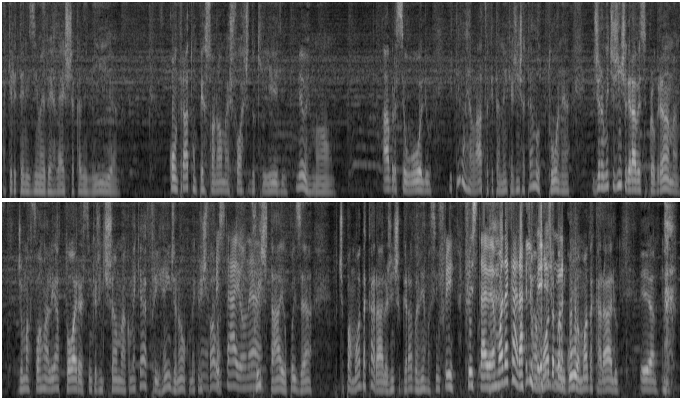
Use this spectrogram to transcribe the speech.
aquele tênisinho Everlast academia, contrata um personal mais forte do que ele, meu irmão, abra seu olho. E tem um relato aqui também que a gente até notou, né? Geralmente a gente grava esse programa de uma forma aleatória, assim, que a gente chama. Como é que é? Freehand, não? Como é que a gente é, fala? Freestyle, né? Freestyle, pois é. Tipo, a moda caralho. A gente grava mesmo assim. Free, freestyle, é a moda caralho a mesmo. A moda bangu, a moda caralho. É.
